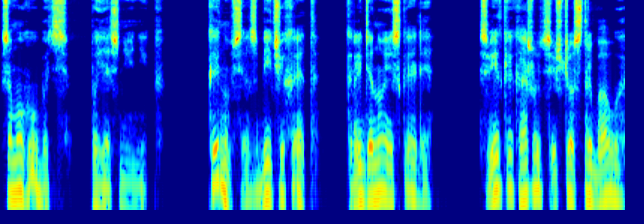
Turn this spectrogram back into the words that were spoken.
Самогубець, пояснює Нік, кинувся з бічі хет, кридяної скелі. Свідки кажуть, що стрибав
